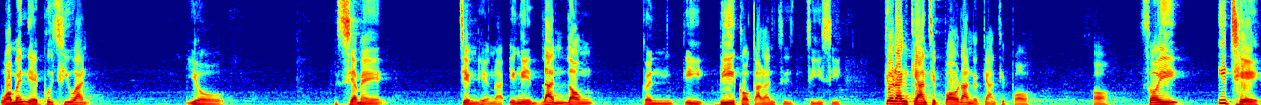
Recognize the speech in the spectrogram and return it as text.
我们也不希望有什么情形啦，因为咱拢根据美国甲咱指指示，叫咱行一步，咱就行一步。哦，所以一切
